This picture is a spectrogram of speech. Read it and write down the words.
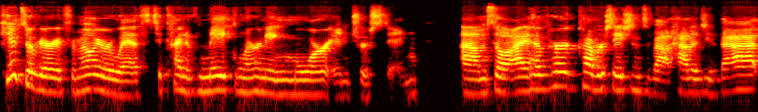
kids are very familiar with to kind of make learning more interesting. Um, so I have heard conversations about how to do that.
